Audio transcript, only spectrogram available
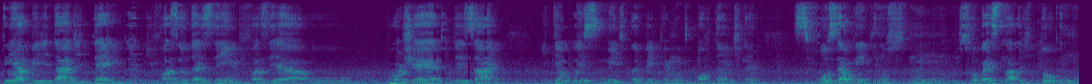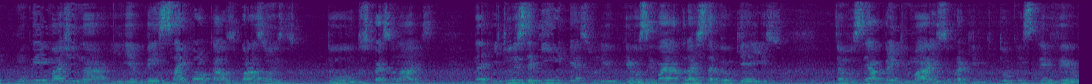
tem a habilidade técnica de fazer o desenho, de fazer a, o projeto, o design, e tem o conhecimento também, que é muito importante, né? Se fosse alguém que não, não soubesse nada de Tolkien, nunca ia imaginar e ia pensar em colocar os brasões do, dos personagens. Né? E tudo isso aqui enriquece o livro, porque você vai atrás de saber o que é isso. Então você aprende mais sobre aquilo que Tolkien escreveu.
